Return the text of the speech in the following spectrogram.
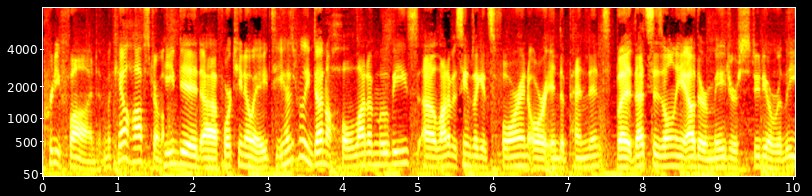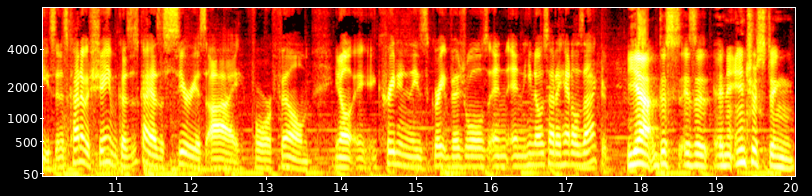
pretty fond. Mikael Håfström, he did uh, 1408. He hasn't really done a whole lot of movies. Uh, a lot of it seems like it's foreign or independent, but that's his only other major studio release. And it's kind of a shame because this guy has a serious eye for film. You know, eh, creating these great visuals, and, and he knows how to handle his actor. Yeah, this is a, an interesting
